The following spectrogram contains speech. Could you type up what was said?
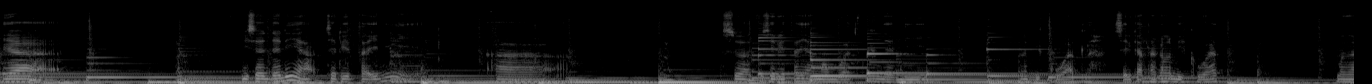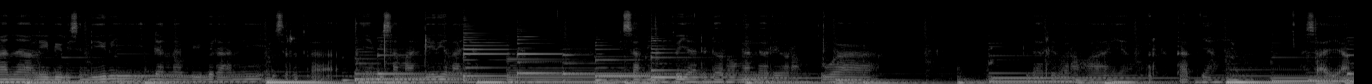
Ya bisa jadi ya cerita ini uh, suatu cerita yang membuatku menjadi lebih kuat lah. Bisa dikatakan lebih kuat mengenali diri sendiri dan lebih berani serta ya bisa mandiri lah ya. Di samping itu ya ada sayang.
